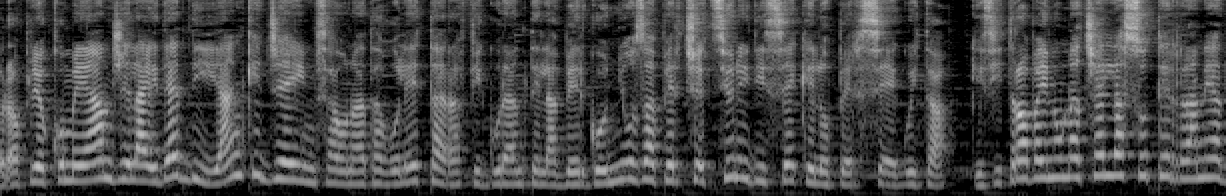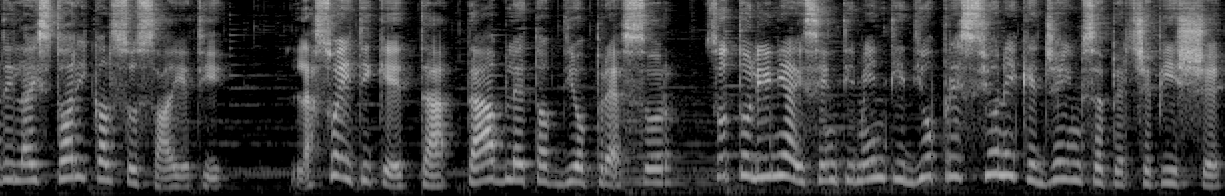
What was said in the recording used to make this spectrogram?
Proprio come Angela ed Eddie, anche James ha una tavoletta raffigurante la vergognosa percezione di sé che lo perseguita, che si trova in una cella sotterranea della Historical Society. La sua etichetta, Tablet of the Oppressor, sottolinea i sentimenti di oppressione che James percepisce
